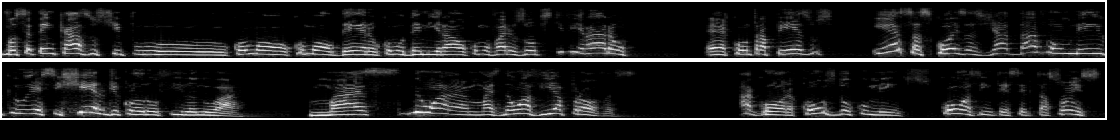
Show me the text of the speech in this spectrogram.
você tem casos tipo como como Aldero, como Demiral, como vários outros que viraram é, contrapesos e essas coisas já davam meio que esse cheiro de clorofila no ar, mas não, mas não havia provas. Agora, com os documentos, com as interceptações,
